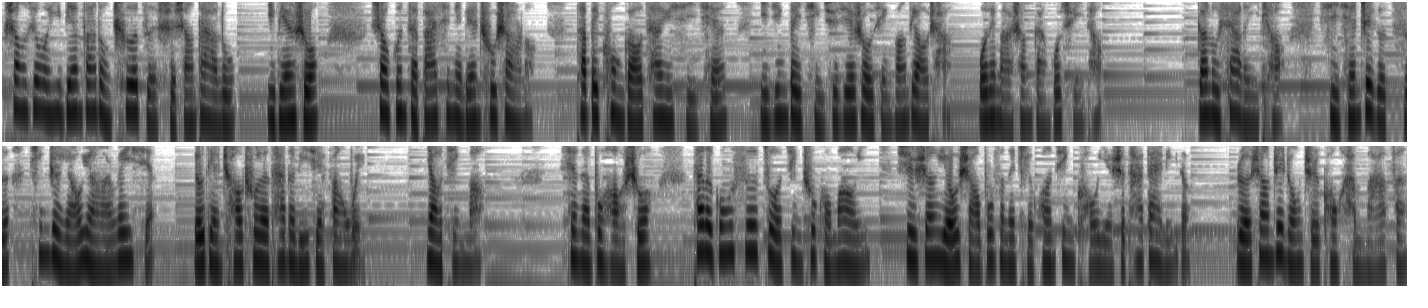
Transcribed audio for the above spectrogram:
尚修文一边发动车子驶上大路，一边说：“少坤在巴西那边出事儿了，他被控告参与洗钱，已经被请去接受警方调查，我得马上赶过去一趟。”甘露吓了一跳，洗钱这个词听着遥远而危险。有点超出了他的理解范围，要紧吗？现在不好说。他的公司做进出口贸易，旭升有少部分的铁矿进口也是他代理的，惹上这种指控很麻烦。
